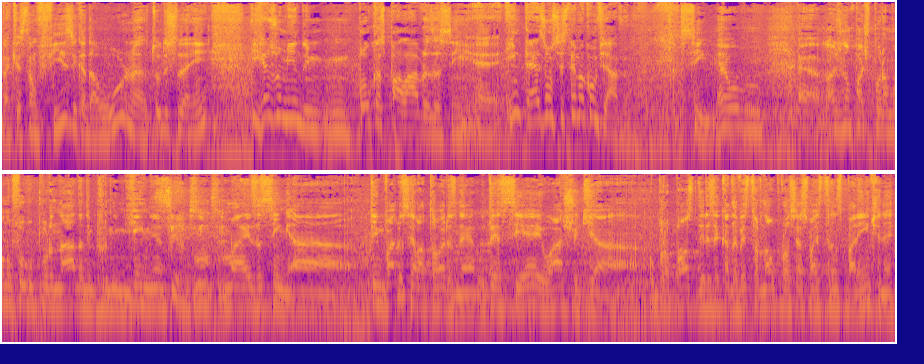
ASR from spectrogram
da questão física da urna, tudo isso daí. E resumindo em, em poucas palavras, assim, é, em tese é um sistema confiável. Sim, eu, é, a gente não pode pôr a mão no fogo por nada nem por ninguém, né? Sim, sim, sim. Mas assim, a, tem vários relatórios, né? O TSE, eu acho que a, o propósito deles é cada vez tornar o processo mais transparente, né?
